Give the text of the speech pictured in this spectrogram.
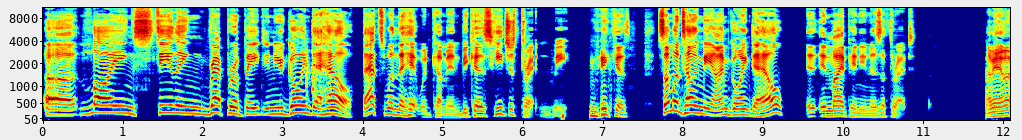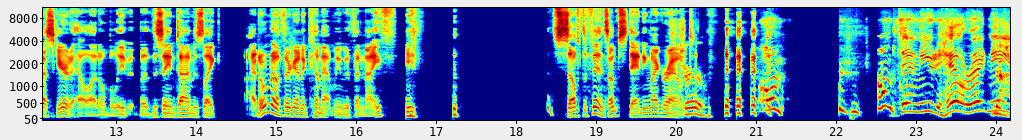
uh, lying, stealing reprobate, and you're going to hell." That's when the hit would come in because he just threatened me. because someone telling me I'm going to hell, in my opinion, is a threat. I mean, I'm not scared of hell. I don't believe it, but at the same time, it's like I don't know if they're going to come at me with a knife. Self defense. I'm standing my ground. True. I'm, I'm sending you to hell right now.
